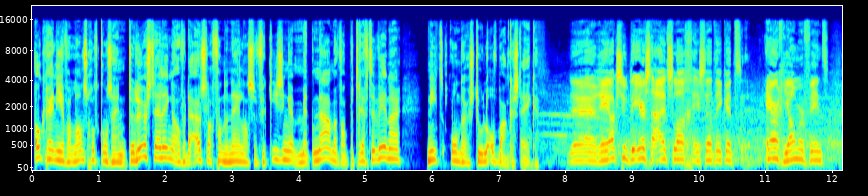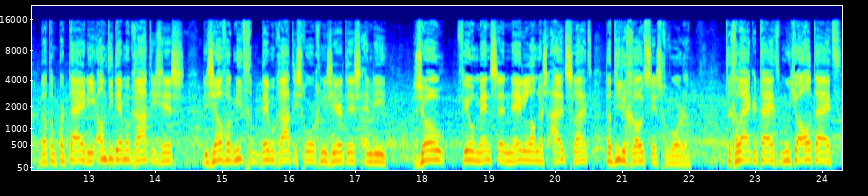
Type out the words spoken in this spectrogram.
Ook Reinier van Landschot kon zijn teleurstelling over de uitslag van de Nederlandse verkiezingen, met name wat betreft de winnaar, niet onder stoelen of banken steken. De reactie op de eerste uitslag is dat ik het erg jammer vind dat een partij die antidemocratisch is, die zelf ook niet democratisch georganiseerd is en die zo veel mensen, Nederlanders uitsluit, dat die de grootste is geworden. Tegelijkertijd moet je altijd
